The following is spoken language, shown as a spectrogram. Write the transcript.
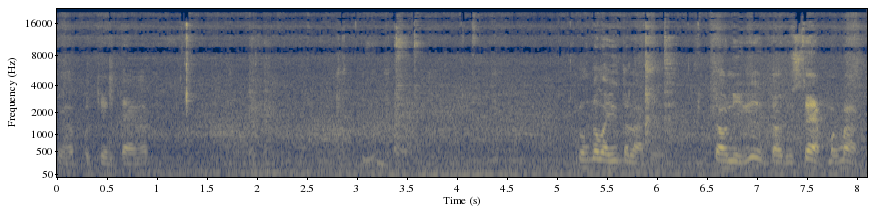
นะครับโปร เกนแตงครับลงต้องมาอยู่ตลาดเลยเจ้านี่คือเจ้าที่แซ่บมากๆ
